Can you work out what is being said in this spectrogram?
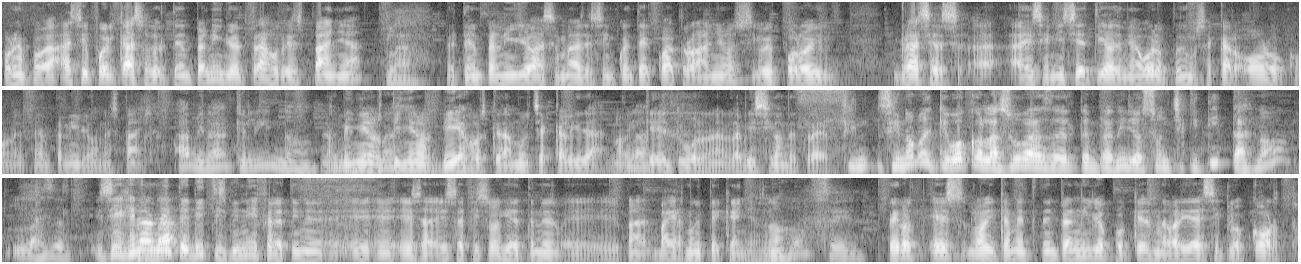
Por ejemplo, así fue el caso del tempranillo, él trajo de España claro. el tempranillo hace más de 54 años y hoy por hoy gracias a, esa iniciativa de mi abuelo pudimos sacar oro con el tempranillo en España. Ah, mira, qué lindo. viñedos, viñedos, viejos que dan mucha calidad, ¿no? Y que él tuvo la, visión de traer. Si, no me equivoco, las uvas del tempranillo son chiquititas, ¿no? Las sí, generalmente vitis vinífera tiene eh, eh, esa, fisiología de tener eh, bayas muy pequeñas, ¿no? sí. Pero es lógicamente tempranillo porque es una variedad de ciclo corto,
